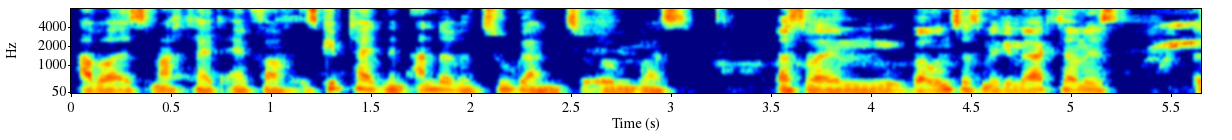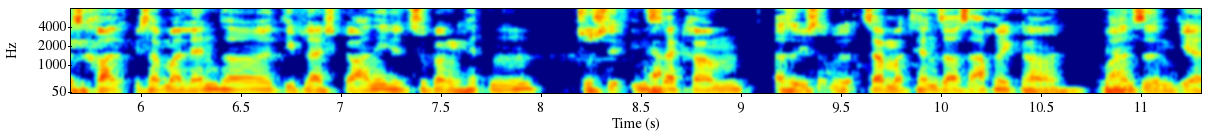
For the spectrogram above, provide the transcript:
Aber es macht halt einfach, es gibt halt einen anderen Zugang zu irgendwas. Was wir im, bei uns, was wir gemerkt haben, ist, also gerade, ich sag mal, Länder, die vielleicht gar nicht den Zugang hätten, durch Instagram, ja. also ich sag mal Tänzer aus Afrika, Wahnsinn, die ja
